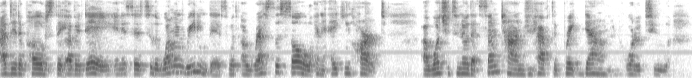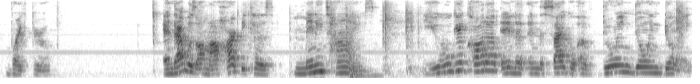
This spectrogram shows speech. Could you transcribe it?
I did a post the other day and it says to the woman reading this with a restless soul and an aching heart, I want you to know that sometimes you have to break down in order to break through. And that was on my heart because many times you will get caught up in the, in the cycle of doing, doing, doing,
